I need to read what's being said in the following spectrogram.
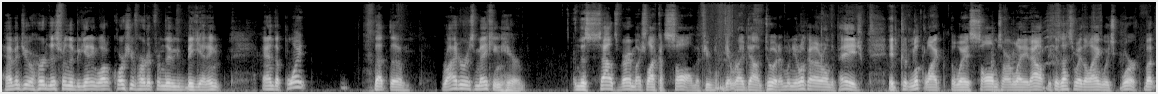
Haven't you heard this from the beginning? Well, of course you've heard it from the beginning. And the point that the writer is making here, and this sounds very much like a psalm if you get right down to it. And when you look at it on the page, it could look like the way psalms are laid out because that's the way the language worked. But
